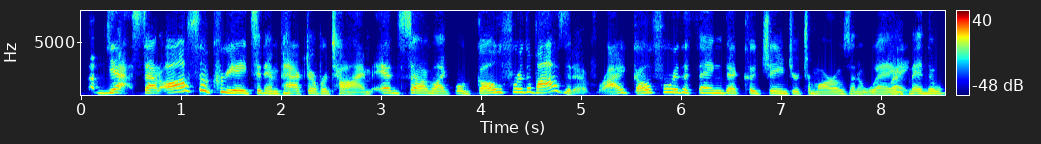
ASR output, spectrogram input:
yes, that also creates an impact over time. And so I'm like, well, go for the positive, right? Go for the thing that could change your tomorrows in a way. Right. And the,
